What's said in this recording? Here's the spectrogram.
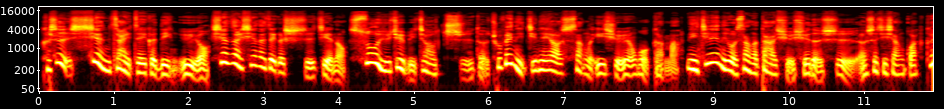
可是现在这个领域哦，现在现在这个时间哦，说一句比较直的，除非你今天要上了医学院或干嘛，你今天你有上了大学学的是呃设计相关，可。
